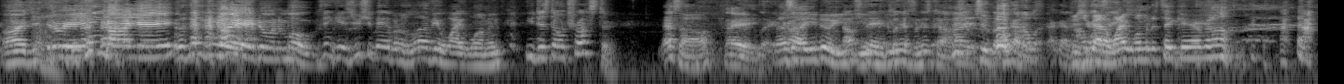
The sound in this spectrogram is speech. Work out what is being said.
RG3, Kanye, The thing is- Kanye doing the most. The thing is, you should be able to love your white woman. You just don't trust her. That's all. Hey, That's all you do. You, I'm you- staying clear from this conversation. I- I I- got I- I got Because you got a white woman to take care of it all.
